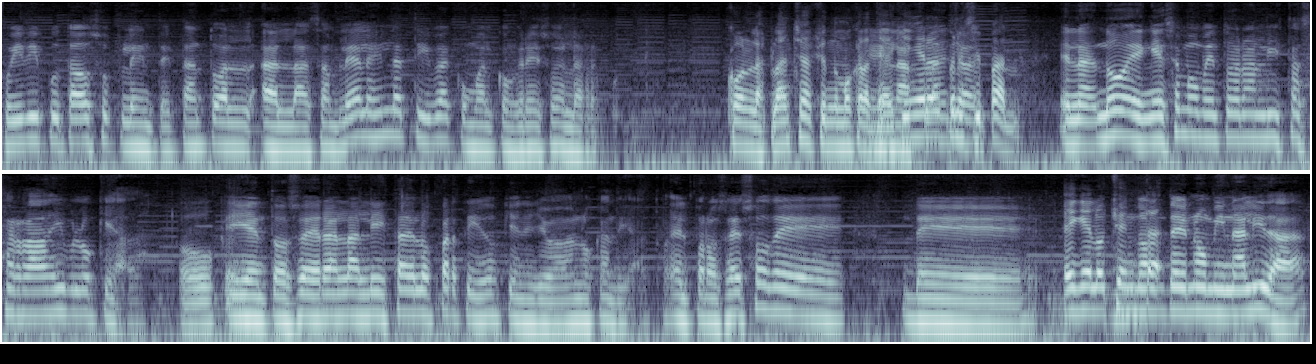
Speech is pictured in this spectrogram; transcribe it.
fui diputado suplente tanto al- a la Asamblea Legislativa como al Congreso de la República. Con las planchas de Acción Democrática. En ¿Quién era el principal? En la- no, en ese momento eran listas cerradas y bloqueadas. Ok. Y entonces eran las listas de los partidos quienes llevaban los candidatos. El proceso de, de, En el 80, no- de nominalidad,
